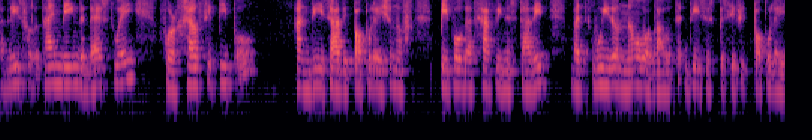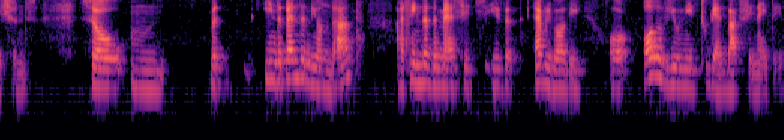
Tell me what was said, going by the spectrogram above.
at least for the time being, the best way for healthy people. And these are the population of people that have been studied, but we don't know about these specific populations. So, um, but independently on that, I think that the message is that everybody or all of you need to get vaccinated.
